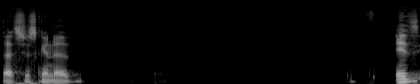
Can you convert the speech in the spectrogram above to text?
that's just gonna it's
